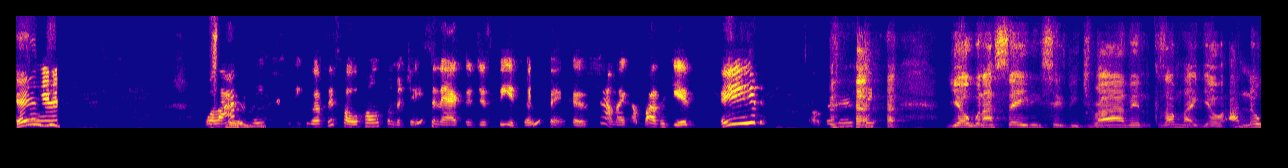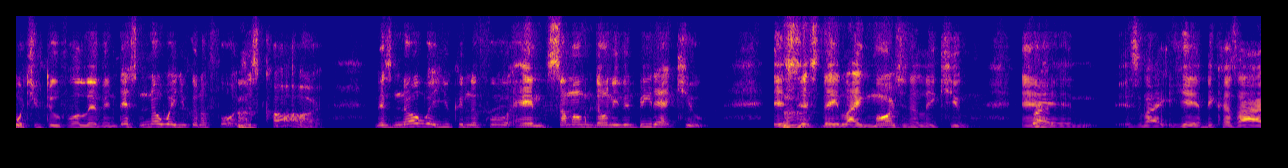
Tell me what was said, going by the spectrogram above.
And yeah. well, I really think of this whole wholesome adjacent act to just be adjacent because I'm like I'm about to get paid. yo, when I say these things be driving, because I'm like, yo, I know what you do for a living. There's no way you can afford this car. There's no way you can afford, and some of them don't even be that cute. It's mm-hmm. just they like marginally cute, and right. it's like, yeah, because I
